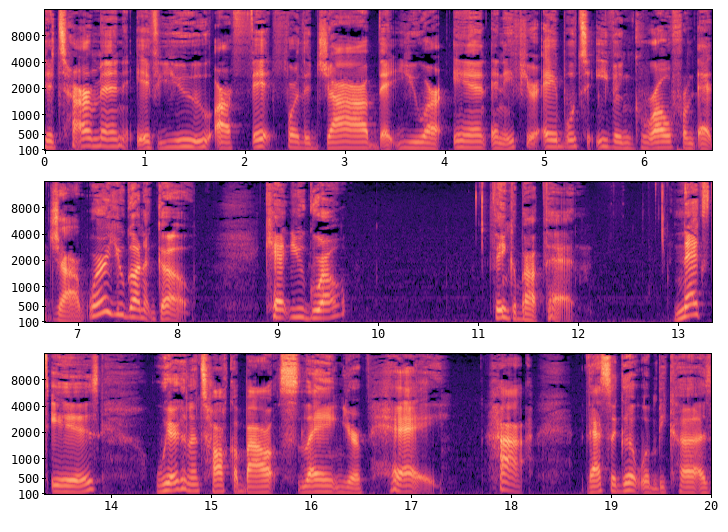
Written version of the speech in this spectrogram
Determine if you are fit for the job that you are in and if you're able to even grow from that job. Where are you going to go? Can't you grow? Think about that. Next is we're going to talk about slaying your pay. Ha. That's a good one because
